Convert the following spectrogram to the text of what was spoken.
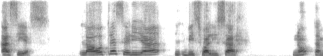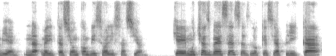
Así es. La otra sería visualizar, ¿no? También, una meditación con visualización, que muchas veces es lo que se aplica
